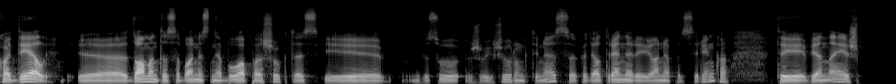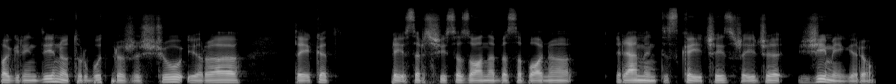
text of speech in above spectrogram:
kodėl e, Domantas Sabonis nebuvo pašauktas į visų žvaigždžių rungtynes, kodėl treneriai jo nepasirinko, tai viena iš pagrindinių turbūt priežasčių yra tai, kad Pacers šį sezoną be Sabonio remiantis skaičiais žaidžia žymiai geriau.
